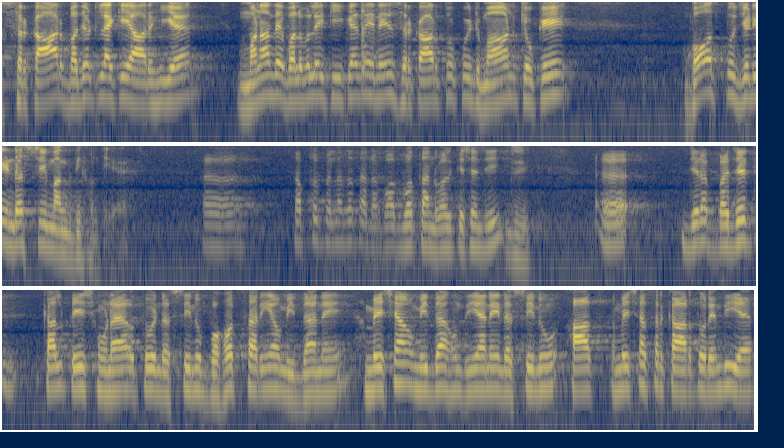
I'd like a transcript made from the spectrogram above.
ਸਰਕਾਰ ਬਜਟ ਲੈ ਕੇ ਆ ਰਹੀ ਹੈ। ਮਨਾਂ ਦੇ ਬਲਬਲੇ ਕੀ ਕਹਿੰਦੇ ਨੇ ਸਰਕਾਰ ਤੋਂ ਕੋਈ ਡਿਮਾਂਡ ਕਿਉਂਕਿ ਬਹੁਤ ਕੁਝ ਜਿਹੜੀ ਇੰਡਸਟਰੀ ਮੰਗਦੀ ਹੁੰਦੀ ਹੈ। ਸਭ ਤੋਂ ਪਹਿਲਾਂ ਤਾਂ ਤੁਹਾਡਾ ਬਹੁਤ-ਬਹੁਤ ਧੰਨਵਾਦ ਕਿਸ਼ਨ ਜੀ। ਜੀ। ਜਿਹੜਾ ਬਜਟ ਕੱਲ ਪੇਸ਼ ਹੋਣਾ ਹੈ ਉਹ ਤੋਂ ਇੰਡਸਟਰੀ ਨੂੰ ਬਹੁਤ ਸਾਰੀਆਂ ਉਮੀਦਾਂ ਨੇ ਹਮੇਸ਼ਾ ਉਮੀਦਾਂ ਹੁੰਦੀਆਂ ਨੇ ਇੰਡਸਟਰੀ ਨੂੰ ਆਸ ਹਮੇਸ਼ਾ ਸਰਕਾਰ ਤੋਂ ਰਹਿੰਦੀ ਹੈ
